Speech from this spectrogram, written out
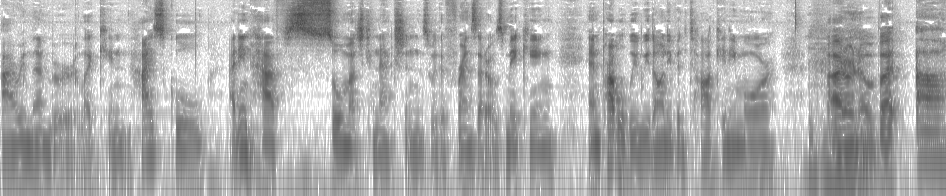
I remember, like in high school, I didn't have so much connections with the friends that I was making, and probably we don't even talk anymore. I don't know, but uh,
